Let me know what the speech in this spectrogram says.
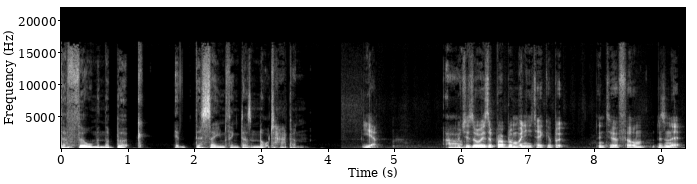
the film and the book, it, the same thing does not happen. Yeah. Um, Which is always a problem when you take a book into a film, isn't it?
